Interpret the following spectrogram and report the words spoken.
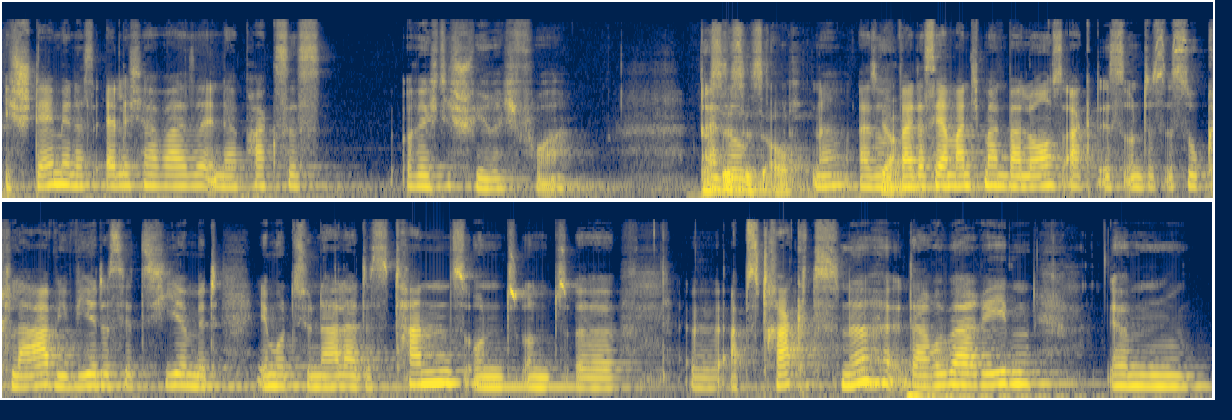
Ich stelle mir das ehrlicherweise in der Praxis richtig schwierig vor. Das also, ist es auch. Ne? Also, ja. weil das ja manchmal ein Balanceakt ist und es ist so klar, wie wir das jetzt hier mit emotionaler Distanz und, und äh, äh, abstrakt ne, darüber reden ähm,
